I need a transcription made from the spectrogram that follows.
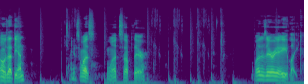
Oh, is that the end? I guess it was. What's up there? What is Area 8 like?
